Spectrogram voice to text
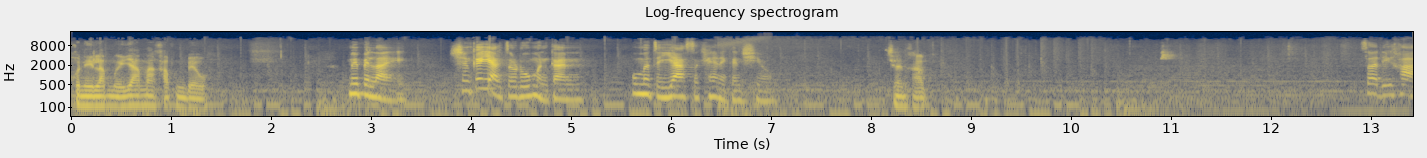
คนนี้รับมือยากมากครับคุณเบล ไม่เป็นไร ฉันก็อยากจะรู้เหมือนกัน ว่ามันจะยากสักแค่ไหนกันเชียว เชิญครับ สวัสดีค่ะ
